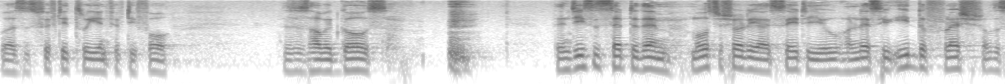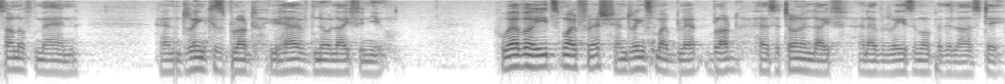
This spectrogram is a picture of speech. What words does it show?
verses 53 and 54. This is how it goes. then Jesus said to them, Most assuredly I say to you, unless you eat the flesh of the Son of Man and drink his blood, you have no life in you. Whoever eats my flesh and drinks my blood has eternal life, and I will raise him up at the last day.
